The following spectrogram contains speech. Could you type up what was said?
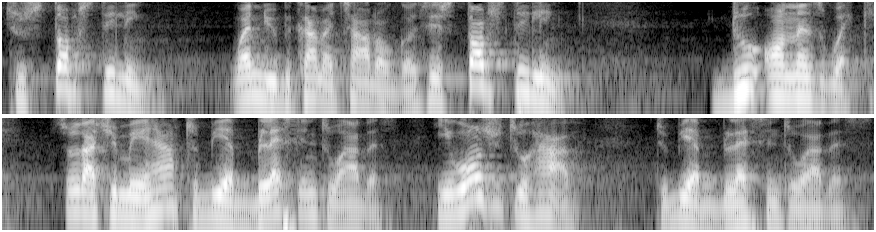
to stop stealing when you become a child of God. He says, Stop stealing. Do honest work so that you may have to be a blessing to others. He wants you to have to be a blessing to others.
